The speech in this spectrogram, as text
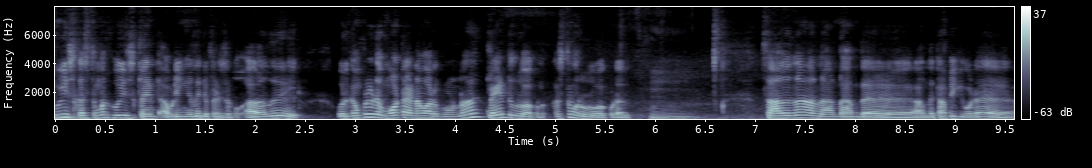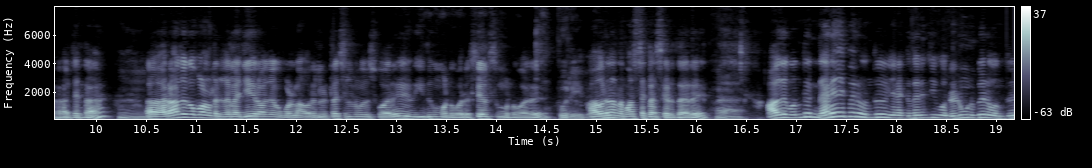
Who is customer who is client அப்படிங்கிறது டிஃபரன்ஸ் இருக்கும். அதாவது ஒரு கம்பெனியோட மோட்டோ என்னவா இருக்கணும்னா கிளைண்ட் உருவாக்கணும். கஸ்டமர் உருவாக்கக்கூடாது. ஸோ அதுதான் அந்த அந்த அந்த டாபிக்கோட அஜெண்டா ராஜகோபால் இருக்கார்ல ஜெய ராஜகோபால். அவர் லிட்ரேச்சரும் பேசுவாரு இதுவும் பண்ணுவாரு சேல்ஸும் பண்ணுவாரு. அவர் தான் அந்த மாஸ்டர் கிளாஸ் எடுத்தாரு. அது வந்து நிறைய பேர் வந்து எனக்கு தெரிஞ்சு ஒரு ரெண்டு மூணு பேர் வந்து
